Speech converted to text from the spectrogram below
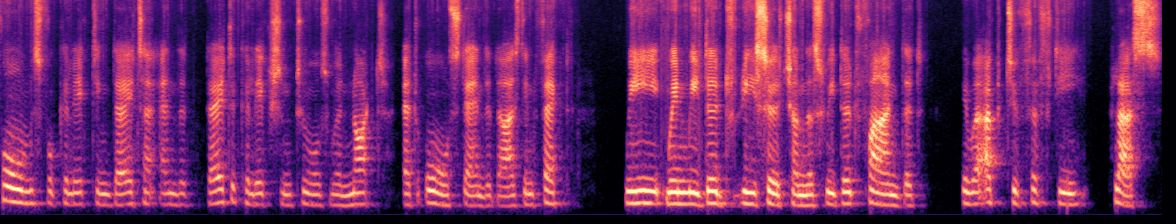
forms for collecting data and the data collection tools were not at all standardized. In fact, we, when we did research on this, we did find that there were up to 50 plus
